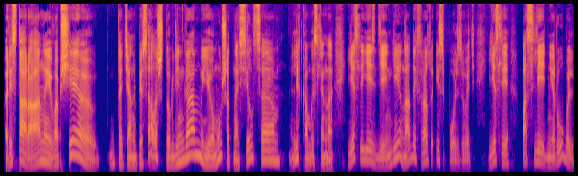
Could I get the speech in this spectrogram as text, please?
рестораны. Вообще Татьяна писала, что к деньгам ее муж относился легкомысленно. Если есть деньги, надо их сразу использовать. Если последний рубль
